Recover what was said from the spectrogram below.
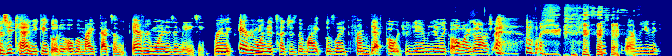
because you can, you can go to open mic. That's um, everyone is amazing, right? Like everyone that touches the mic was like from Def Poetry Jam, and you're like, oh my gosh, like, these people are amazing.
